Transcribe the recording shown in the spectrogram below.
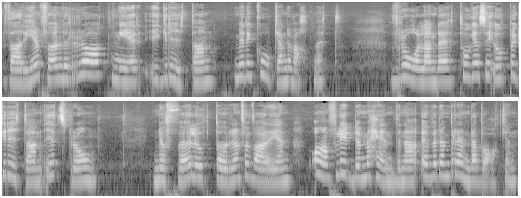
Vargen föll rakt ner i grytan med det kokande vattnet. Vrålande tog han sig upp ur grytan i ett språng. Nuffe höll upp dörren för vargen och han flydde med händerna över den brända baken.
